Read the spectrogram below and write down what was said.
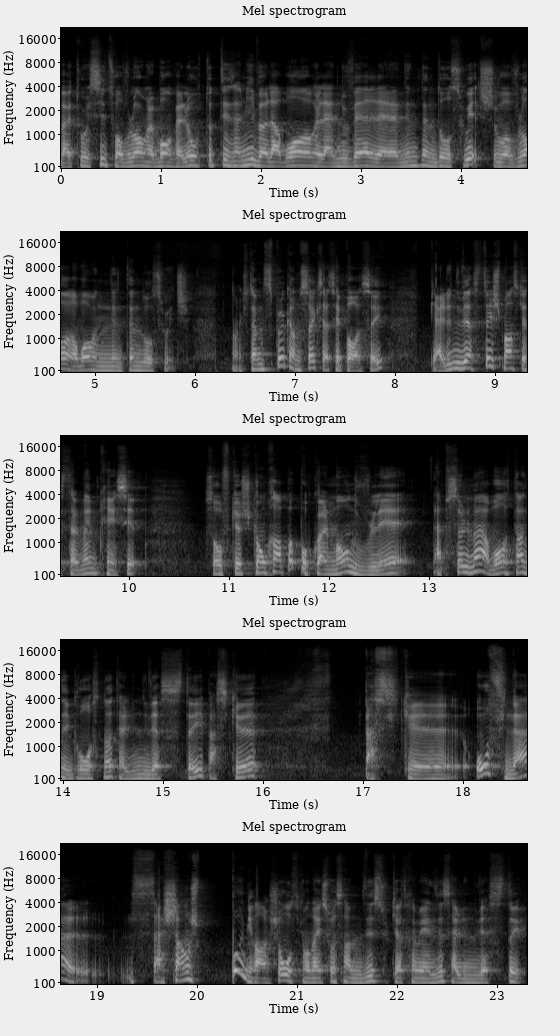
ben toi aussi tu vas vouloir un bon vélo. Tous tes amis veulent avoir la nouvelle euh, Nintendo Switch, tu vas vouloir avoir une Nintendo Switch. Donc c'est un petit peu comme ça que ça s'est passé. Puis à l'université, je pense que c'était le même principe. Sauf que je comprends pas pourquoi le monde voulait absolument avoir tant des grosses notes à l'université parce que Parce que au final, ça change pas grand-chose qu'on ait 70 ou 90 à l'université.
